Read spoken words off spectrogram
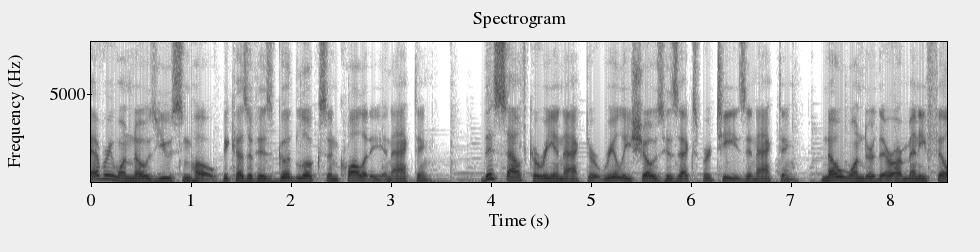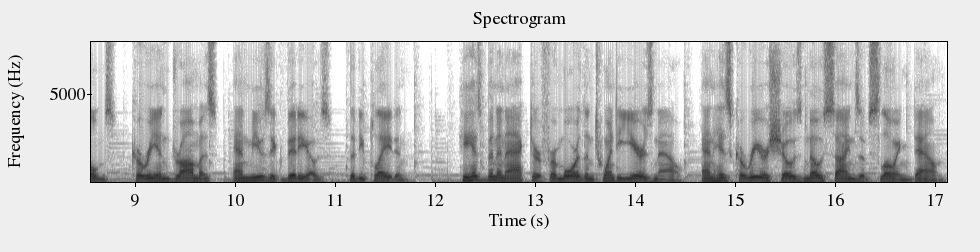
Everyone knows Yoo Seung-ho because of his good looks and quality in acting. This South Korean actor really shows his expertise in acting. No wonder there are many films, Korean dramas, and music videos that he played in. He has been an actor for more than 20 years now, and his career shows no signs of slowing down.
